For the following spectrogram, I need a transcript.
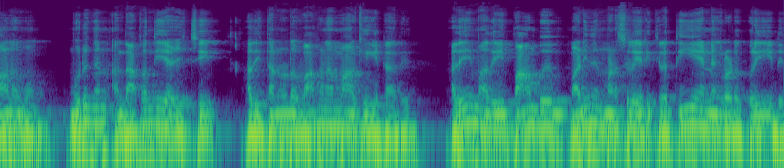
ஆணவம். முருகன் அந்த அகந்தையை அழித்து அதை தன்னோட வாகனமாக ஆக்கிக்கிட்டாரு அதே மாதிரி பாம்பு மனிதன் மனசில் இருக்கிற தீய எண்ணங்களோட குறியீடு.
